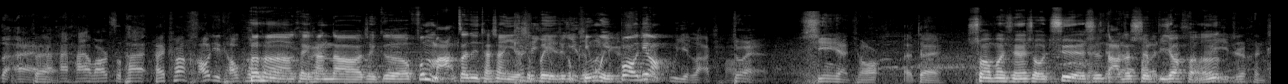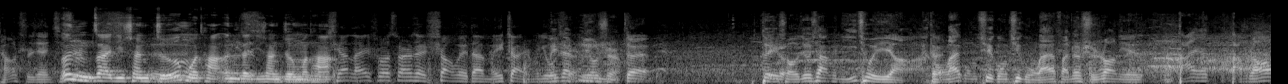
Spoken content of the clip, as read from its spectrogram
对，还还玩自拍，还穿好几条裤。呵呵，可以看到这个风马在擂台上也是被这个评委爆掉。故意拉长。对，吸引眼球。呃，对。双方选手确实打的是比较狠，一直很长时间，摁在地上折磨他，摁在地上折磨他。目前来说，虽然在上位，但没占什么优势。没占什么优势。对。对手就像个泥鳅一样啊，拱来拱去，拱去拱来，反正始终让你打也打不着。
